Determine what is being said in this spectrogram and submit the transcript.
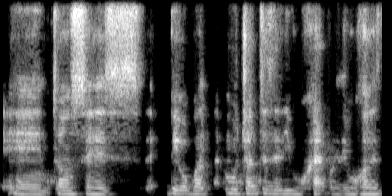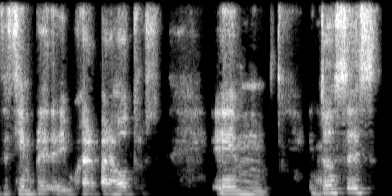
Eh, entonces, digo, mucho antes de dibujar, porque dibujo desde siempre, de dibujar para otros. Em, entonces,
